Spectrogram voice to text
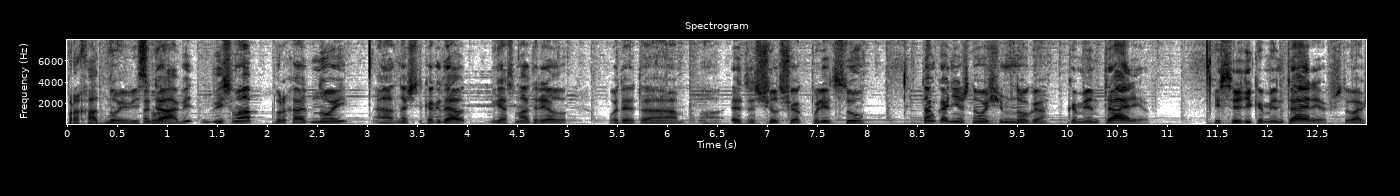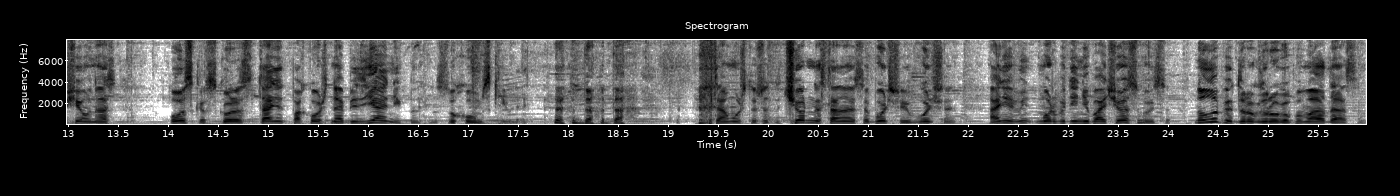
Проходной весьма. Да, ве- весьма проходной. А, значит, когда я смотрел вот это, а, этот щелчок по лицу, там, конечно, очень много комментариев. И среди комментариев, что вообще у нас Оскар скоро станет похож на обезьянник, на, на Сухумский, блядь. Да, да. Потому что что-то черных становится больше и больше. Они, может быть, и не почесываются, но лупят друг друга по мордасам.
